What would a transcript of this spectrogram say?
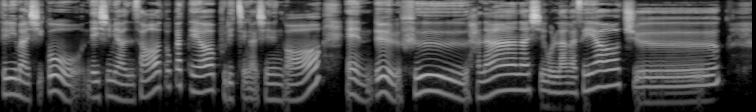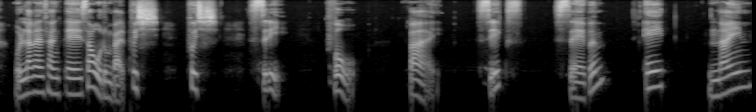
들이마시고 내쉬면서 똑같아요. 브리칭 하시는 거. and 둘 후 하나하나씩 올라가세요. 쭉 올라간 상태에서 오른발 push push 3 4 5 6 7 8, 9,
